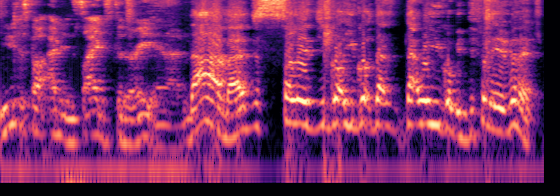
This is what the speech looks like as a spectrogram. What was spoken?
You need to start adding sides to the rating. Man. Nah, man, just solid. You got, you got that. That way, you got to be definitive, innit?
